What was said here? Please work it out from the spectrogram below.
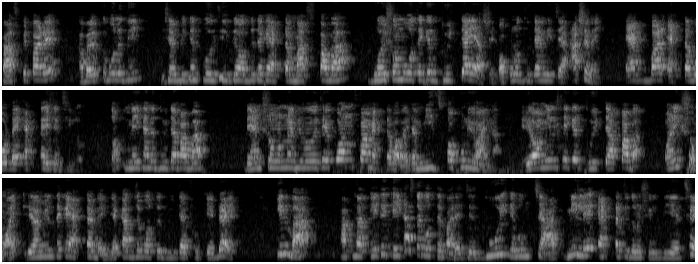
ফার্স্ট পেপারে আবার একটু বলে দিই, হিসাব বিজ্ঞান পরিচিতিতে অর্ধেক থেকে একটা মাস পাবা বই সমূহ থেকে দুইটাই আসে, কখনো দুইটার নিচে আসে নাই, একবার একটা বোর্ডে একটা এসেছিল। তো তুমি এখানে দুইটা পাবা ব্যাংক সমন্বয় বিভাগ থেকে কনফার্ম একটা পাবা, এটা মিস কখনোই হয় না রেওয়া মিল থেকে দুইটা পাবা। অনেক সময় রেওয়া মিল থেকে একটা দেয়, যে কার্যপত্রে দুইটা ঢুকে দেয়, কিংবা আপনার এটা এই কাজটা করতে পারে যে দুই এবং চার মিলে একটা সৃজনশীল দিয়েছে।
